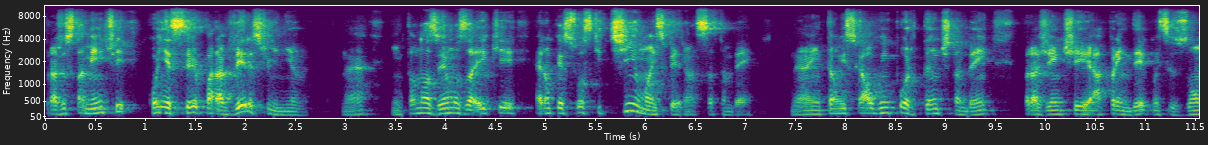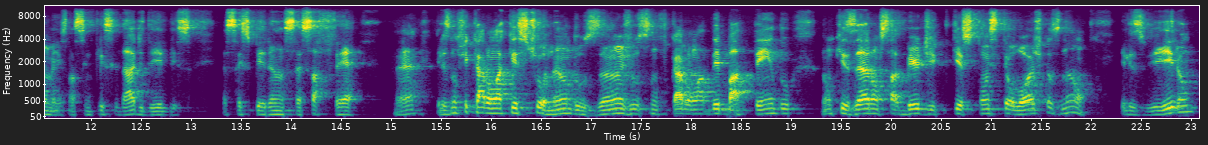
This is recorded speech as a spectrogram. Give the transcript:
para justamente conhecer, para ver este menino. Né? Então nós vemos aí que eram pessoas que tinham uma esperança também. Né? Então isso é algo importante também para a gente aprender com esses homens, na simplicidade deles, essa esperança, essa fé. Né? Eles não ficaram lá questionando os anjos, não ficaram lá debatendo, não quiseram saber de questões teológicas, não. Eles viram,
